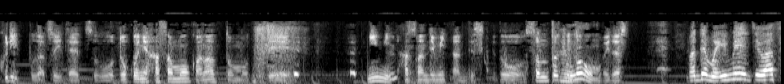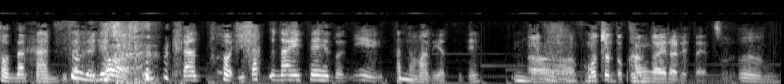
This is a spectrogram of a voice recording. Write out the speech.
クリップがついたやつをどこに挟もうかなと思って、耳に挟んでみたんですけど、その時のを思い出した。まあでもイメージはそんな感じだけど、そうちゃんと痛くない程度に挟まるやつね。うんああ、もうちょっと考えられたやつ。うん。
